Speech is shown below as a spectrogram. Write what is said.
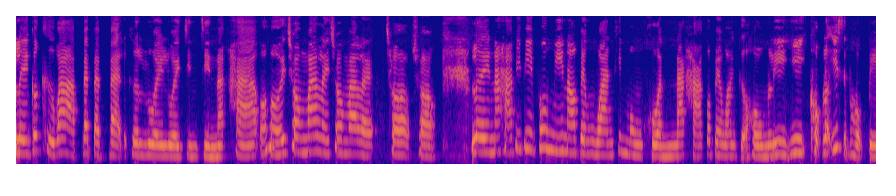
เลยก็คือว่าแปดแปดแปดคือรวยรวยจริง ๆ นะคะ โอ้โหชอบมากเลยชอบมากเลย ชอบชอบเลยนะคะ พี่ๆพรุ่งนี้เนาะเป็นวันที่มงคลนะคะ ก็เป็นวันเกิดโฮมลี่ยี่ครบรอบยี่สิบหกปี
